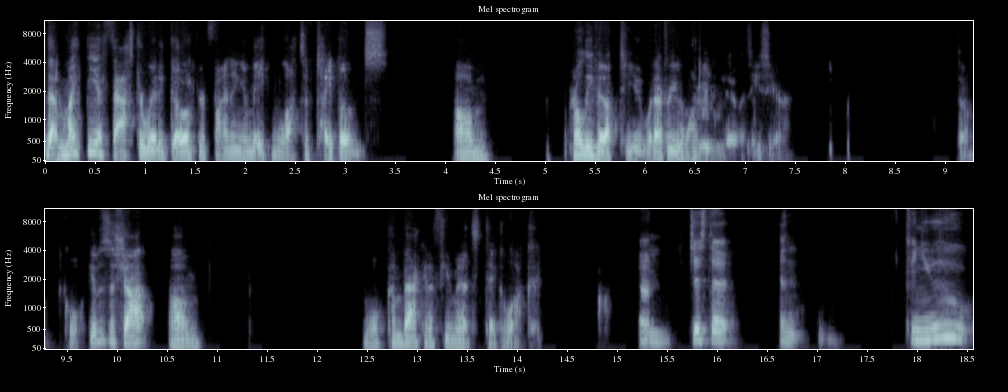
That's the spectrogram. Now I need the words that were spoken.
That might be a faster way to go if you're finding you're making lots of typos. Um, I'll leave it up to you. Whatever you want to do is easier. So cool. Give us a shot. Um, we'll come back in a few minutes to take a look. Um, just a and can you?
